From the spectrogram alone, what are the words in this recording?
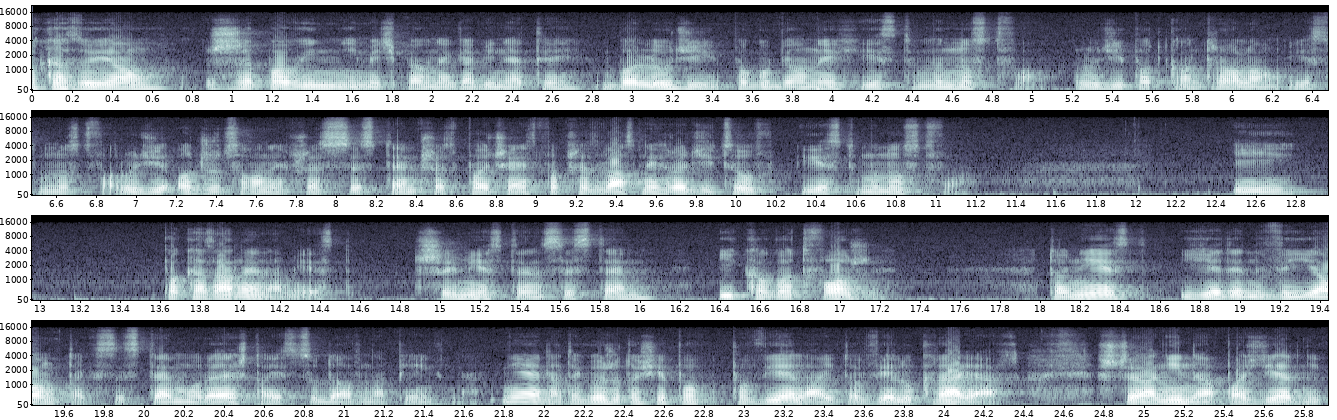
pokazują, że powinni mieć pełne gabinety, bo ludzi pogubionych jest mnóstwo, ludzi pod kontrolą jest mnóstwo, ludzi odrzuconych przez system, przez społeczeństwo, przez własnych rodziców jest mnóstwo. I pokazane nam jest, czym jest ten system i kogo tworzy. To nie jest jeden wyjątek systemu, reszta jest cudowna, piękna. Nie, dlatego, że to się powiela i to w wielu krajach. Szczelanina, październik,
